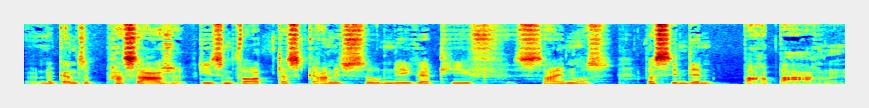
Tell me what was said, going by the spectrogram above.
eine ganze Passage diesem Wort, das gar nicht so negativ sein muss. Was sind denn Barbaren?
